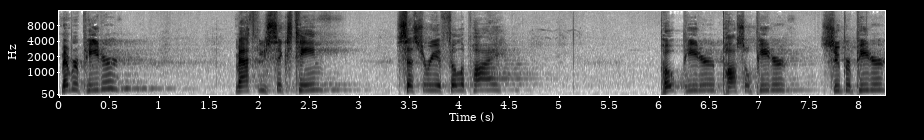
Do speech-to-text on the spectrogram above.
remember Peter? Matthew 16, Caesarea Philippi, Pope Peter, Apostle Peter, Super Peter.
